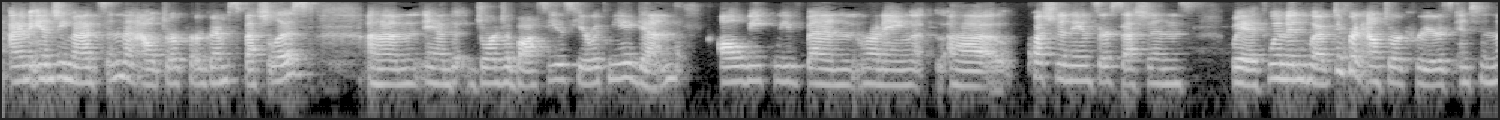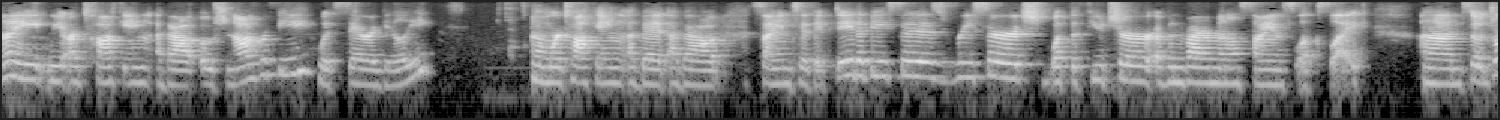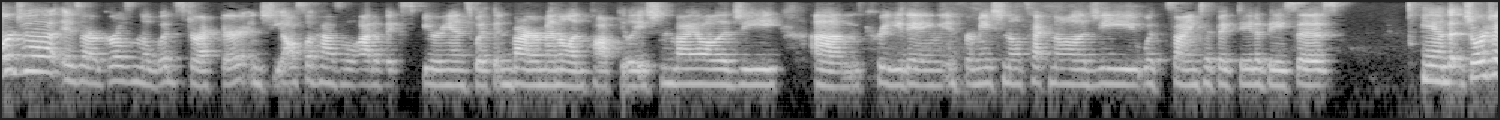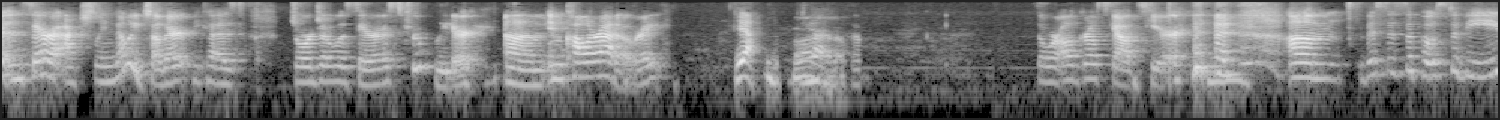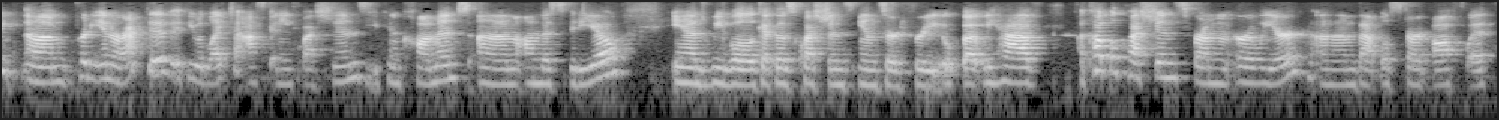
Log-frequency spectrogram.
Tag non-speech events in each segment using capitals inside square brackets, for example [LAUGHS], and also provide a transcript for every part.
I'm Angie Madsen, the outdoor program specialist, um, and Georgia Bossy is here with me again. All week we've been running uh, question and answer sessions with women who have different outdoor careers. And tonight we are talking about oceanography with Sarah Gille. Um, we're talking a bit about scientific databases, research, what the future of environmental science looks like. Um, so Georgia is our Girls in the Woods director, and she also has a lot of experience with environmental and population biology, um, creating informational technology with scientific databases. And Georgia and Sarah actually know each other because Georgia was Sarah's troop leader um, in Colorado, right? Yeah. Colorado. Yeah. So we're all Girl Scouts here. Mm-hmm. [LAUGHS] um, this is supposed to be um, pretty interactive. If you would like to ask any questions, you can comment um, on this video and we will get those questions answered for you. But we have a couple questions from earlier um, that we'll start off with.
